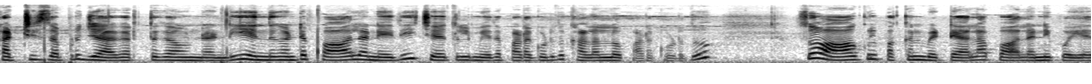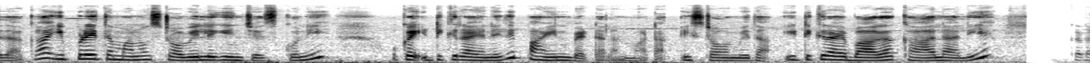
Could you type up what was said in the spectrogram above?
కట్ చేసేటప్పుడు జాగ్రత్తగా ఉండండి. ఎందుకంటే పాలు అనేది చేతుల మీద పడకూడదు కళ్ళల్లో పడకూడదు. సో ఆకులు పక్కన పెట్టేయాలి ఆ పాలన్నీ పోయేదాకా. ఇప్పుడైతే మనం స్టవ్ వెలిగించేసుకొని ఒక ఇటుకరాయి అనేది పైన పెట్టాలన్నమాట ఈ స్టవ్ మీద. ఇటుకరాయి బాగా కాలాలి. ఇక్కడ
